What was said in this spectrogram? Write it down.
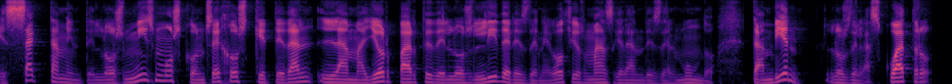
exactamente los mismos consejos que te dan la mayor parte de los líderes de negocios más grandes del mundo. También los de las cuatro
